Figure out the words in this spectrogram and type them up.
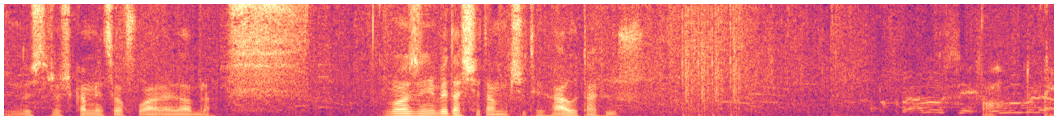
dość troszkę mnie cofło, ale dobra. Może nie wyda się tam przy tych autach już. O, okej.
